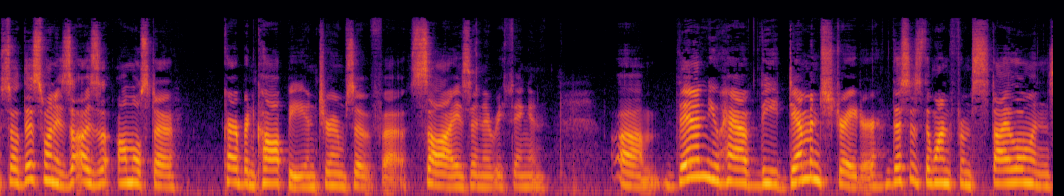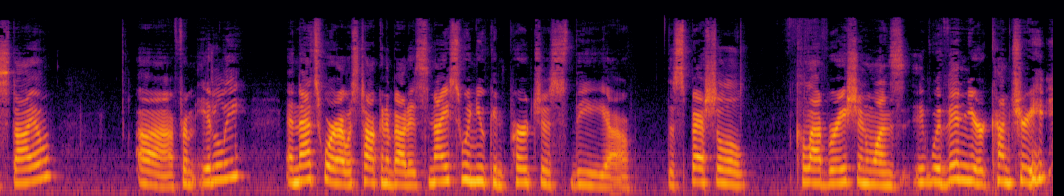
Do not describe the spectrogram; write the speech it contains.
so this one is, is almost a carbon copy in terms of uh, size and everything. And um, then you have the demonstrator. This is the one from Stylo and Style uh, from Italy. And that's where I was talking about. It's nice when you can purchase the uh, the special collaboration ones within your country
